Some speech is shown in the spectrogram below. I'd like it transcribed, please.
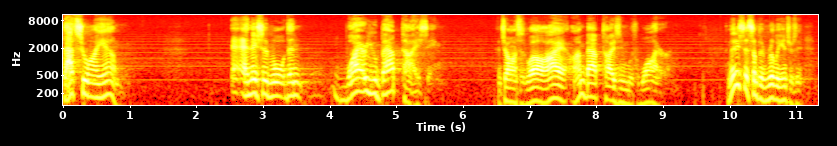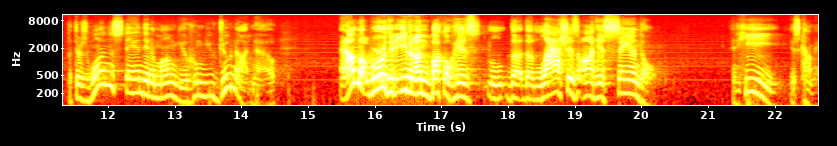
That's who I am. And they said, Well, then why are you baptizing? And John says, Well, I, I'm baptizing with water. And then he says something really interesting. But there's one standing among you whom you do not know. And I'm not worthy to even unbuckle his, the, the lashes on his sandal. And he is coming.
